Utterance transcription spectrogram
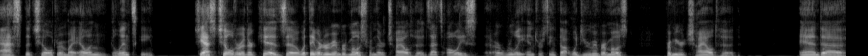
Ask the Children by Ellen Galinsky. She asked children or kids uh, what they would remember most from their childhoods. That's always a really interesting thought. What do you remember most from your childhood? And uh,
